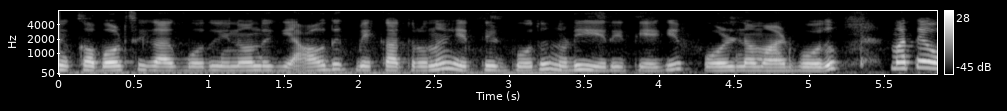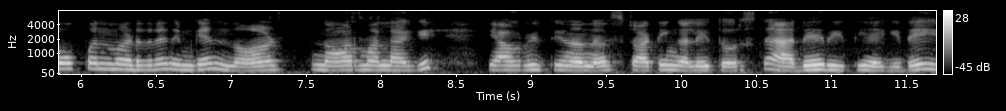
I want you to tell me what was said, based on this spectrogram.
ನೀವು ಕಬೋರ್ಡ್ಸಿಗೆ ಆಗ್ಬೋದು, ಇನ್ನೊಂದು ಯಾವುದಕ್ಕೆ ಬೇಕಾದ್ರೂ ಎತ್ತಿಡ್ಬೋದು. ನೋಡಿ, ಈ ರೀತಿಯಾಗಿ ಫೋಲ್ಡ್ನ ಮಾಡ್ಬೋದು. ಮತ್ತು ಓಪನ್ ಮಾಡಿದ್ರೆ ನಿಮಗೆ ನಾಟ್ ನಾರ್ಮಲ್ ಆಗಿ ಯಾವ ರೀತಿ ನಾನು ಸ್ಟಾರ್ಟಿಂಗಲ್ಲಿ ತೋರಿಸ್ದೆ ಅದೇ ರೀತಿಯಾಗಿದೆ. ಈ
